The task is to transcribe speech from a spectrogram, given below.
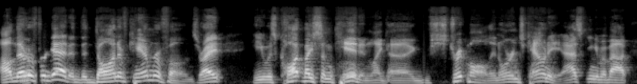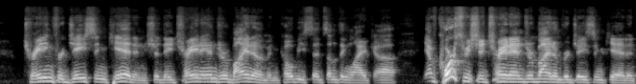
I'll never yeah. forget at the dawn of camera phones, right? He was caught by some kid in like a strip mall in Orange County asking him about trading for Jason Kidd and should they trade Andrew Bynum? And Kobe said something like, uh, yeah, of course we should trade Andrew Bynum for Jason Kidd. And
